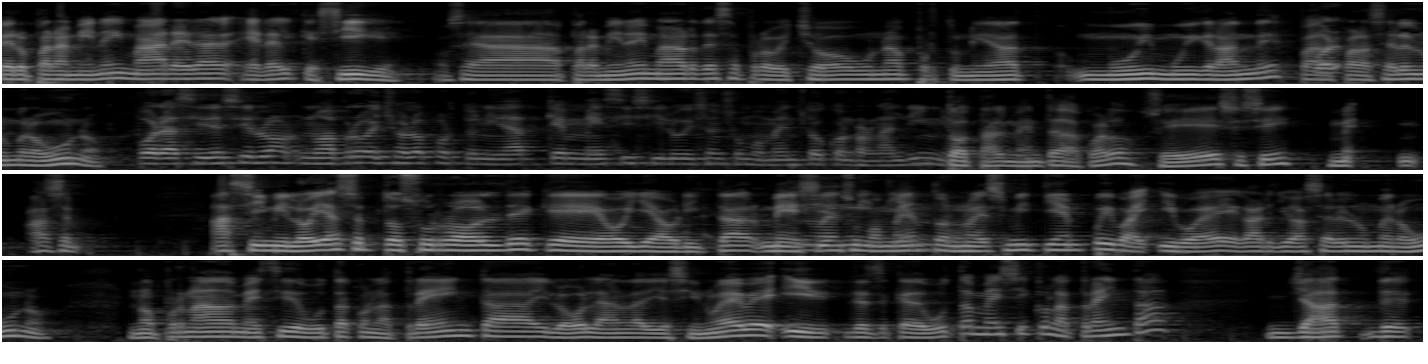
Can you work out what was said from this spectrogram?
Pero para mí Neymar era, era el que sigue. O sea, para mí Neymar desaprovechó una oportunidad muy, muy grande para, Por- para ser el número uno. Por así decirlo, no aprovechó la oportunidad que Messi sí lo hizo en su momento con Ronaldinho. Totalmente de acuerdo. Sí, sí, sí. Me- hace- asimiló y aceptó su rol de que, oye, ahorita Messi No en su momento tiempo. no es mi tiempo y, va- y voy a llegar yo a ser el número uno. No por nada Messi debuta con la 30 y luego le dan la 19 y desde que debuta Messi con la 30 ya de,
